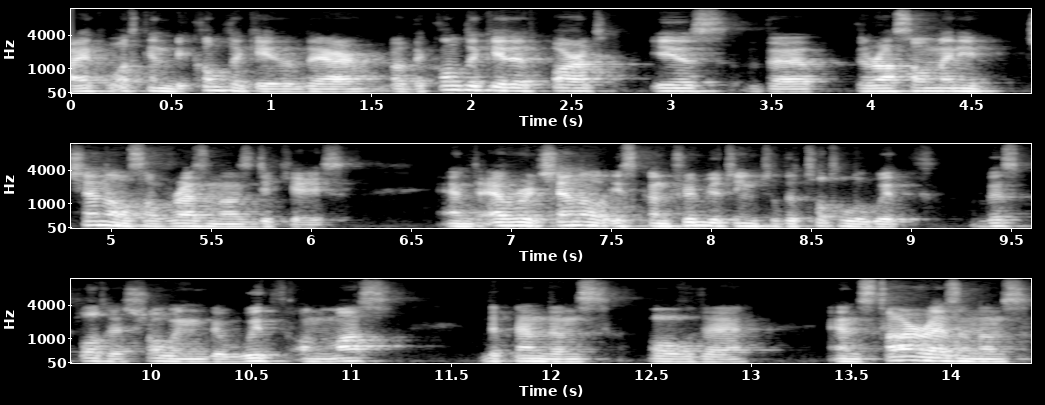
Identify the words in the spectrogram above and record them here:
right? What can be complicated there? But the complicated part is that there are so many channels of resonance decays and every channel is contributing to the total width. This plot is showing the width on mass dependence of the n star resonance.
